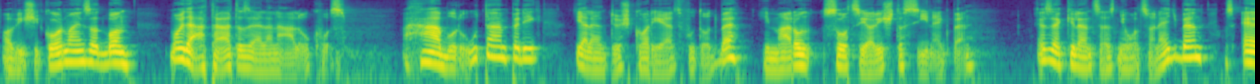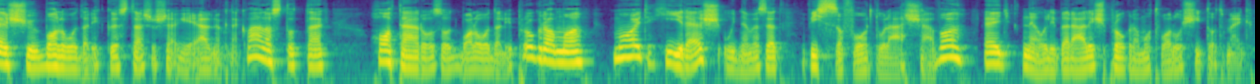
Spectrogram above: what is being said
a Visi kormányzatban, majd átállt az ellenállókhoz. A háború után pedig jelentős karriert futott be, immáron szocialista színekben. 1981-ben az első baloldali köztársasági elnöknek választották, határozott baloldali programmal, majd híres úgynevezett visszafordulásával egy neoliberális programot valósított meg.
